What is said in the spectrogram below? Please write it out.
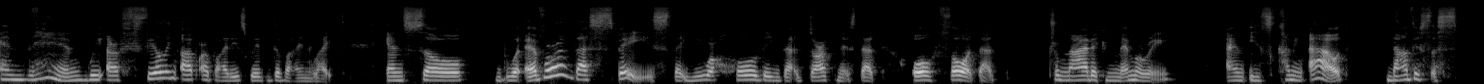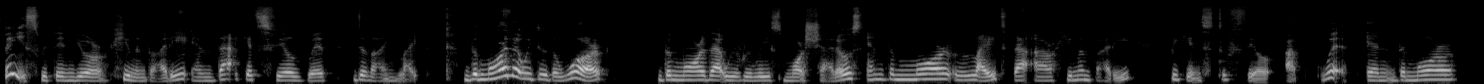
And then we are filling up our bodies with divine light. And so, whatever that space that you are holding, that darkness, that old thought, that traumatic memory, and is coming out, now there's a space within your human body, and that gets filled with divine light. The more that we do the work, the more that we release more shadows, and the more light that our human body begins to fill up with. And the more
